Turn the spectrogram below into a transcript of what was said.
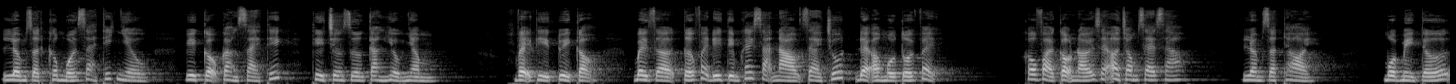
Lâm Giật không muốn giải thích nhiều, vì cậu càng giải thích thì Trường Dương càng hiểu nhầm. Vậy thì tùy cậu, bây giờ tớ phải đi tìm khách sạn nào rẻ chút để ở một tối vậy. Không phải cậu nói sẽ ở trong xe sao? Lâm Giật hỏi. Một mình tớ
